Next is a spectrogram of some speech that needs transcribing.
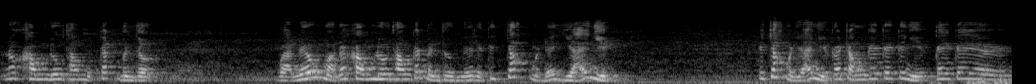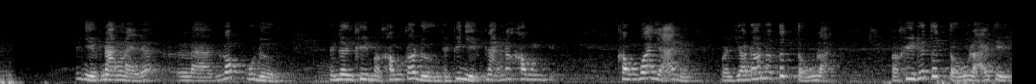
nó không lưu thông một cách bình thường và nếu mà nó không lưu thông cách bình thường vậy thì cái chất mà để giải nhiệt cái chất mà giải nhiệt ở trong cái cái cái nhiệt cái cái cái nhiệt năng này đó là gốc của đường. Cho nên khi mà không có đường thì cái nhiệt năng nó không không quá giải được và do đó nó tích tụ lại. Và khi nó tích tụ lại thì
